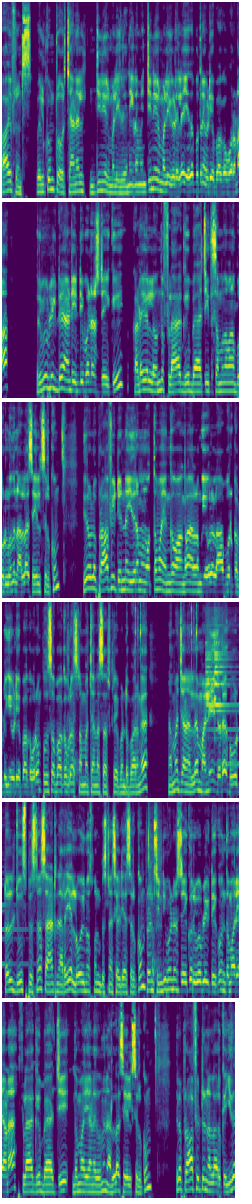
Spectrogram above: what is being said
Hi friends welcome to our channel engineer மளிகடை இன்றைக்கி நம்ம இன்ஜினியர் மளிகடையில் எதை பற்றின வீடியோ பார்க்க போகிறோம்னா ரிப்பப்ளிக் டே அண்ட் இண்டிபெண்டன்ஸ் டேக்கு கடைகளில் வந்து ஃப்ளாகு பேட்ச் இது சம்மந்தமான பொருள் வந்து நல்லா சேல்ஸ் இருக்கும். இதில் உள்ள ப்ராஃபிட் என்ன இதை நம்ம மொத்தமாக எங்கே வாங்கலாம் அதில் நமக்கு எவ்வளோ லாபம் இருக்குது அப்படிங்கிற வீடியோ பார்க்க போகிறோம் புதுசாக பார்க்க ஃப்ரெண்ட்ஸ் நம்ம சேனலை சப்ஸ்கிரைப் பண்ணிட்டு பாருங்கள் நம்ம சேனலில் மளிகை கடை ஹோட்டல் ஜூஸ் பிஸ்னஸ் அண்ட் நிறைய லோ இன்வெஸ்ட்மெண்ட் பிஸ்னஸ் ஐடியாஸ் இருக்கும். ஃப்ரெண்ட்ஸ் இண்டிபெண்டன்ஸ் டேக்கும் ரிபப்ளிக் டேக்கும் இந்த மாதிரியான ஃபிளாக் பேட்ஜ் இந்த மாதிரியானது வந்து நல்லா சேல்ஸ் இருக்கும். இதில் ப்ராஃபிட்டும் நல்லா இருக்குது இதை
